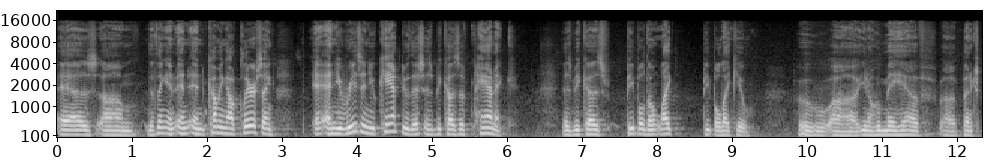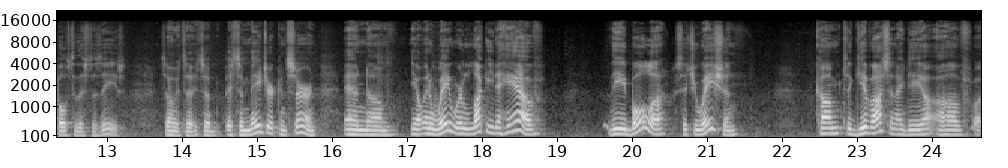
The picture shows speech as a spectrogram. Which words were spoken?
as um, the thing, and, and, and coming out clear saying, "A- and the reason you can't do this is because of panic, is because people don't like people like you, who uh, you know who may have uh, been exposed to this disease. So it's a it's a it's a major concern, and um, you know in a way we're lucky to have the Ebola situation come to give us an idea of uh,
